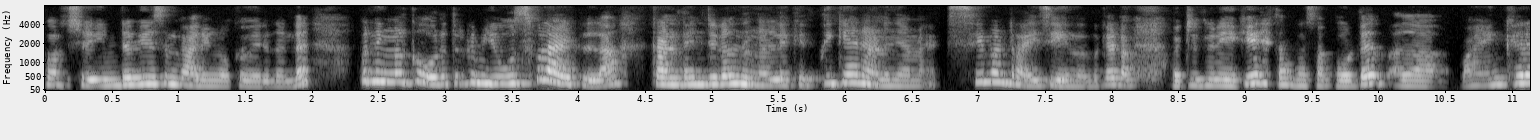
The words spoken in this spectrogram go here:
കുറച്ച് ഇന്റർവ്യൂസും കാര്യങ്ങളൊക്കെ വരുന്നുണ്ട്. അപ്പൊ നിങ്ങൾക്ക് ഓരോരുത്തർക്കും യൂസ്ഫുൾ ആയിട്ടുള്ള കണ്ടന്റുകൾ നിങ്ങളിലേക്ക് എത്തിക്കാനാണ് ഞാൻ മാക്സിമം ട്രൈ ചെയ്യുന്നത് കേട്ടോ. ഒറ്റത്തുനിക്ക് തന്ന സപ്പോർട്ട് ഭയങ്കര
